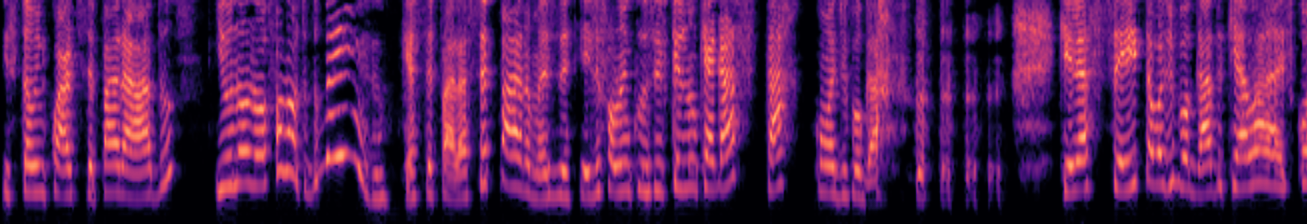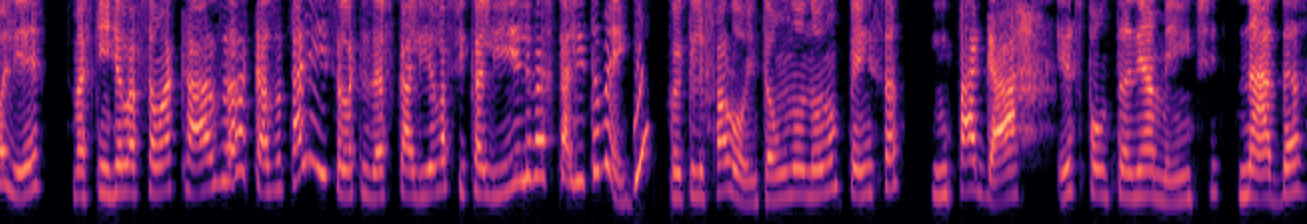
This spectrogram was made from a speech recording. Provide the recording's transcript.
estão em quartos separados. E o Nonô falou: tudo bem, quer separar, separa, mas ele falou inclusive que ele não quer gastar com o advogado. que ele aceita o advogado que ela escolher. Mas que em relação à casa, a casa tá ali. Se ela quiser ficar ali, ela fica ali e ele vai ficar ali também. Foi o que ele falou. Então o Nonô não pensa em pagar espontaneamente nada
